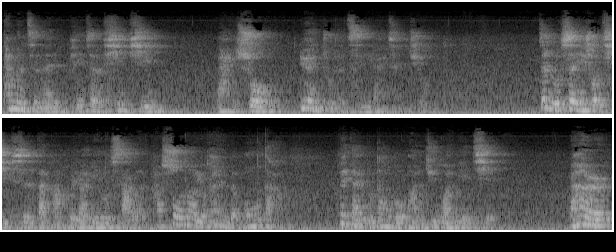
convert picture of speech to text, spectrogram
他们只能凭着信心来说，愿主的旨意来成就。正如圣经所启示，当他回到耶路撒冷，他受到犹太人的殴打，被逮捕到罗马的军官面前。然而，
